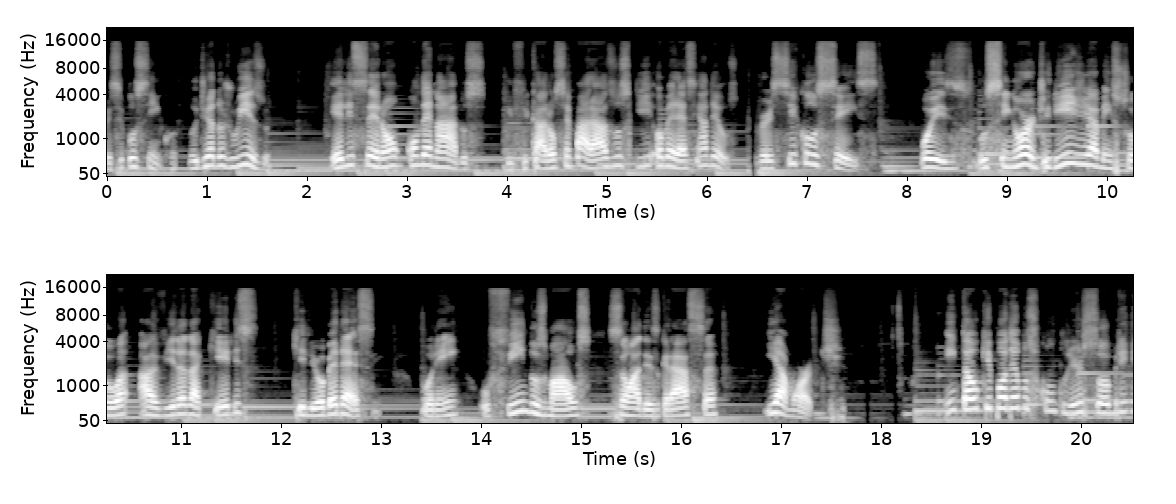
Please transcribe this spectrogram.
Versículo 5. No dia do juízo, eles serão condenados e ficarão separados os que obedecem a Deus. Versículo 6 pois o Senhor dirige e abençoa a vida daqueles que lhe obedecem. Porém, o fim dos maus são a desgraça e a morte. Então, o que podemos concluir sobre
